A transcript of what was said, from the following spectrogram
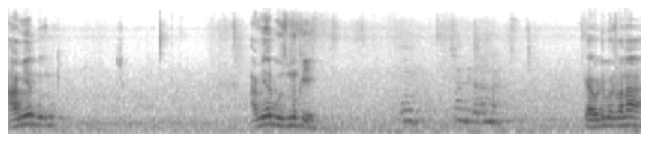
আমি আর বুঝব? আমি আর বুঝব কি উঠি বসবা না?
